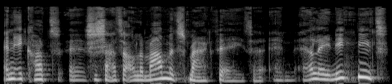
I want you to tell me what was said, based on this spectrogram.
En ik had, eh, ze zaten allemaal met smaak te eten en alleen ik niet.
